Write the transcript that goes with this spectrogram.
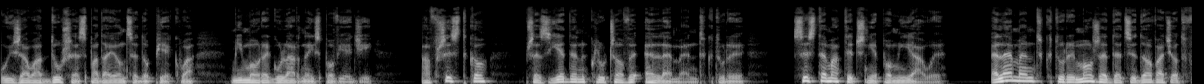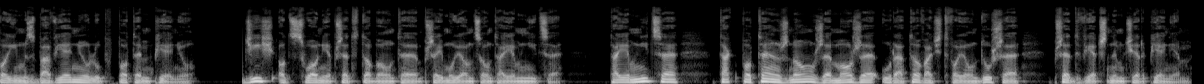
Ujrzała dusze spadające do piekła, mimo regularnej spowiedzi. A wszystko przez jeden kluczowy element, który systematycznie pomijały. Element, który może decydować o Twoim zbawieniu lub potępieniu. Dziś odsłonię przed Tobą tę przejmującą tajemnicę. Tajemnicę tak potężną, że może uratować Twoją duszę przed wiecznym cierpieniem.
